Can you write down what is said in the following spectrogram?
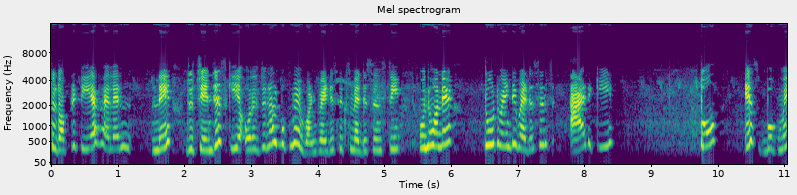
तो डॉक्टर टी एफ़ एल ने जो चेंजेस किए ओरिजिनल बुक में 126 मेडिसिन थी, उन्होंने 220 मेडिसिन ऐड की तो इस बुक में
